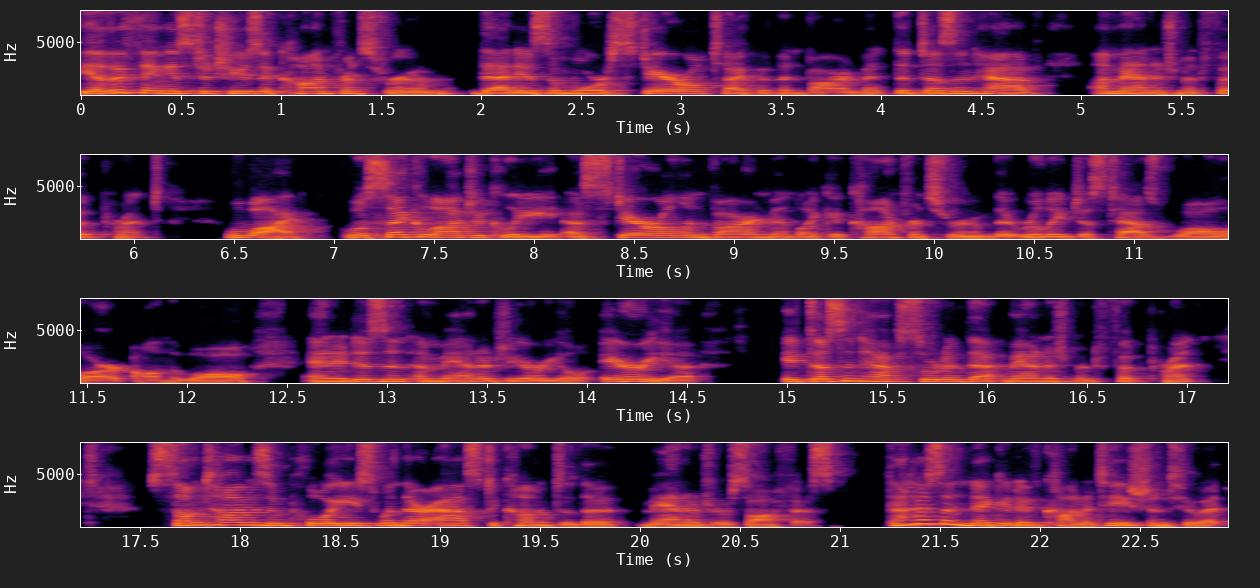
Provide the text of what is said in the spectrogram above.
The other thing is to choose a conference room that is a more sterile type of environment that doesn't have a management footprint. Why? Well, psychologically, a sterile environment like a conference room that really just has wall art on the wall and it isn't a managerial area, it doesn't have sort of that management footprint. Sometimes employees, when they're asked to come to the manager's office, that has a negative connotation to it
